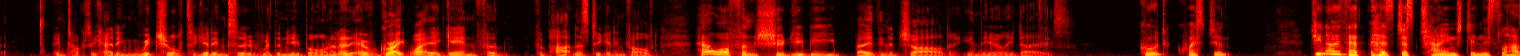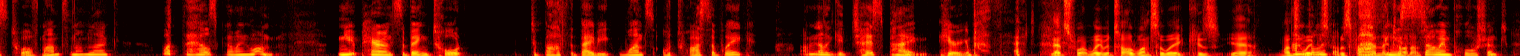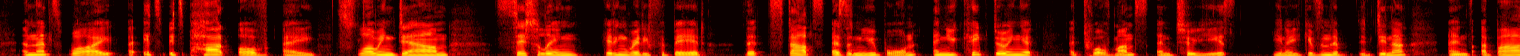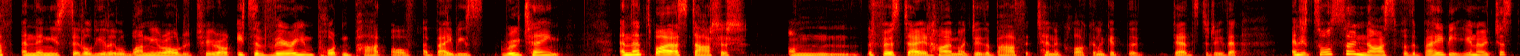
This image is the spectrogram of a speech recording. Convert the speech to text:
intoxicating ritual to get into with the newborn, and a, a great way again for for partners to get involved. How often should you be bathing a child in the early days? Good question. Do you know that has just changed in this last 12 months? And I'm like, what the hell's going on? New parents are being taught to bath the baby once or twice a week. I'm going to get chest pain hearing about that. That's what we were told once a week. Because yeah, once a week was, was fine. They told is us. so important, and that's why uh, it's it's part of a slowing down, settling, getting ready for bed that starts as a newborn, and you keep doing it at 12 months and two years. You know, you give them the, the dinner and a bath, and then you settle your little one year old or two year old. It's a very important part of a baby's routine. And that's why I started on the first day at home. I do the bath at 10 o'clock and I get the dads to do that. And it's also nice for the baby, you know, just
